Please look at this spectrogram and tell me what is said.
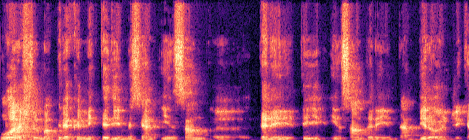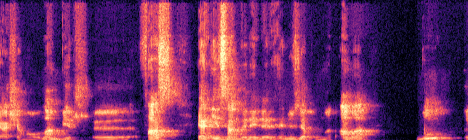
Bu araştırma preklinik dediğimiz yani insan e, deneyi değil, insan deneyinden bir önceki aşama olan bir e, faz. Yani insan deneyleri henüz yapılmadı ama bu e,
